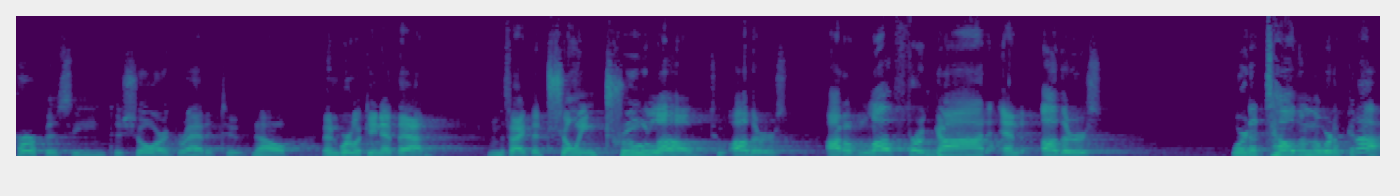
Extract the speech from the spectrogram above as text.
purposing to show our gratitude. Now, and we're looking at that and the fact that showing true love to others out of love for God and others, we're to tell them the Word of God.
